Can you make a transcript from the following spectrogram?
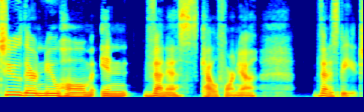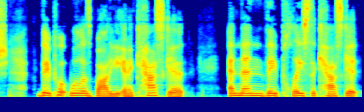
to their new home in Venice, California, Venice Beach. They put Willa's body in a casket and then they place the casket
